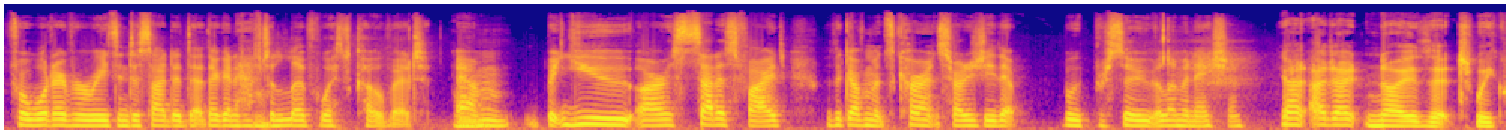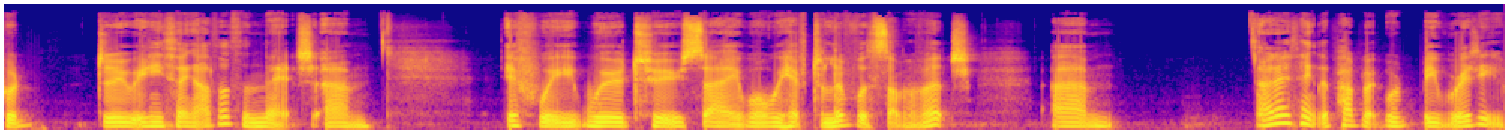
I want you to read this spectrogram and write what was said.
for whatever reason, decided that they're going to have mm. to live with COVID. Mm. Um, but you are satisfied with the government's current strategy that we pursue elimination? Yeah, I don't know that we could do anything other than that. Um, if we were to say, well, we have to live with some of it, um, I don't think the public would be ready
